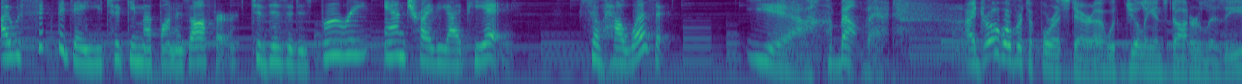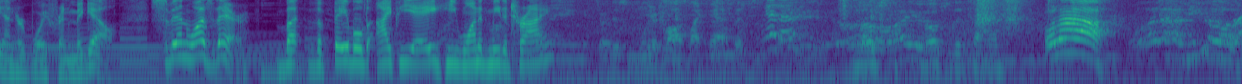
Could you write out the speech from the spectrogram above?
I was sick the day you took him up on his offer to visit his brewery and try the IPA. So, how was it? Yeah, about that. I drove over to Forastera with Jillian's daughter Lizzie and her boyfriend Miguel. Sven was there, but the fabled IPA he wanted me to try. So there's some weird laws like that, but Hello. most most of the time. Hola. Hola, amigo.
